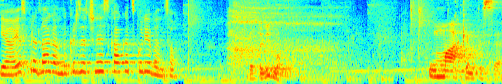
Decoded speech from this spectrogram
Ja, jaz predlagam, da kar začne skakati s kolebanco. Da te vidimo. Umaknite se.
